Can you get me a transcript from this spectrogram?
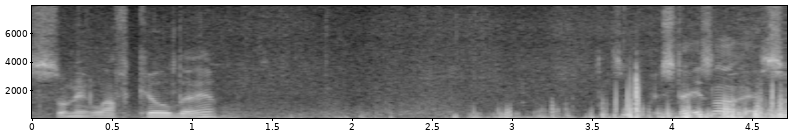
sunny Lathkill Dale. So hope it stays like this.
